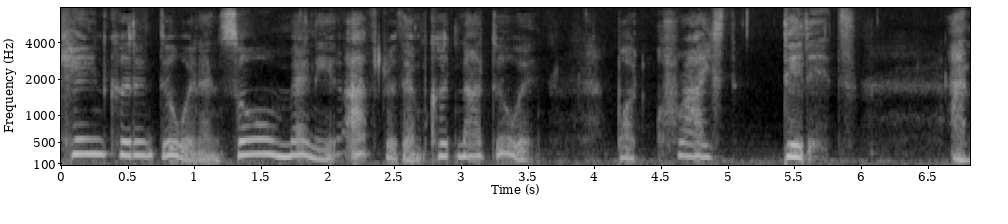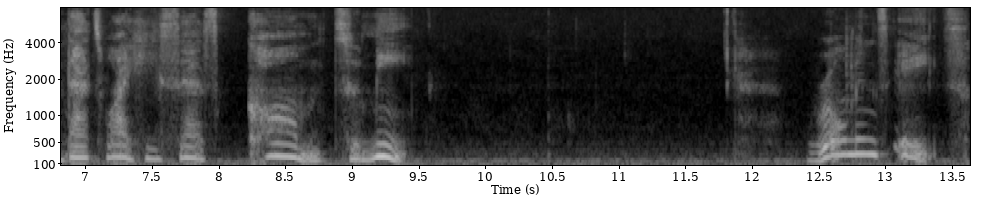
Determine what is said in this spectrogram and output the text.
Cain couldn't do it, and so many after them could not do it. But Christ did it. And that's why he says, Come to me. Romans 8,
